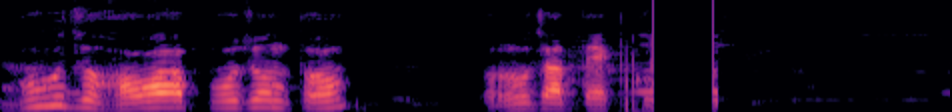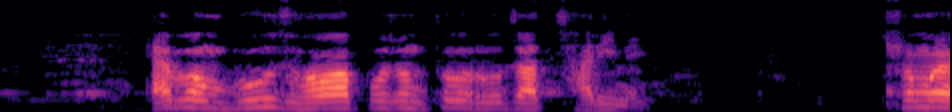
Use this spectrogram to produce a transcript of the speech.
বুঝ হওয়া পর্যন্ত রোজা ত্যাগ এবং বুঝ হওয়া পর্যন্ত রোজা ছাড়ি নাই। সময়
